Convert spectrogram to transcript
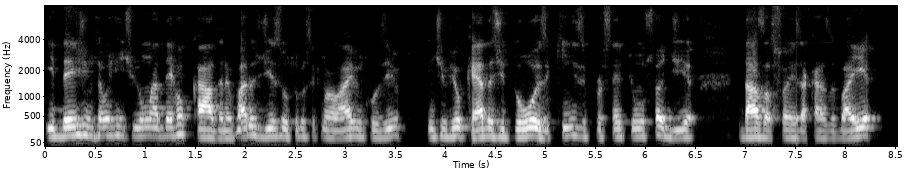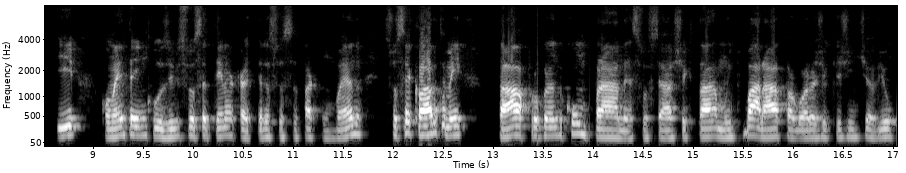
e desde então a gente viu uma derrocada, né? Vários dias eu trouxe aqui na live, inclusive, a gente viu quedas de 12%, 15% em um só dia das ações da Casa do Bahia. E comenta aí, inclusive, se você tem na carteira, se você está acompanhando. Se você, claro, também está procurando comprar, né? Se você acha que está muito barato agora, já que a gente já viu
